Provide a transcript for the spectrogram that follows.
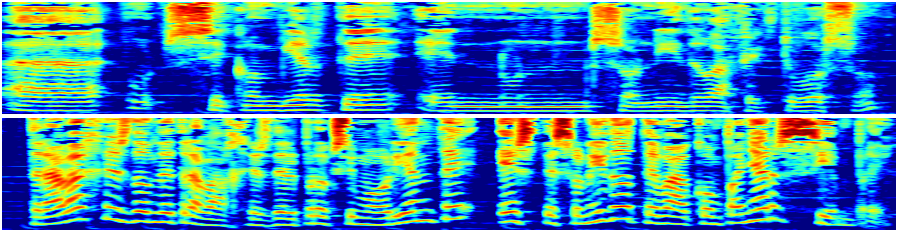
uh, se convierte en un sonido afectuoso. Trabajes donde trabajes del Próximo Oriente, este sonido te va a acompañar siempre.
